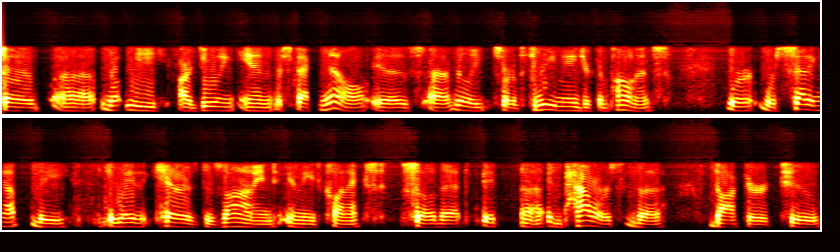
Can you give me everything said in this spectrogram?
so uh, what we are doing in Respect Mil is really sort of three major components. We're, we're setting up the the way that care is designed in these clinics so that it empowers the doctor to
